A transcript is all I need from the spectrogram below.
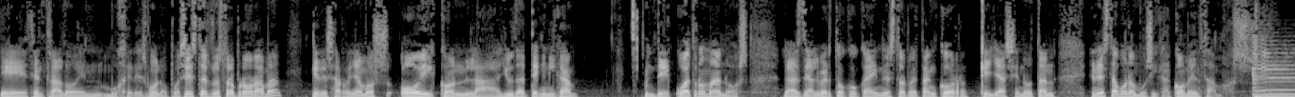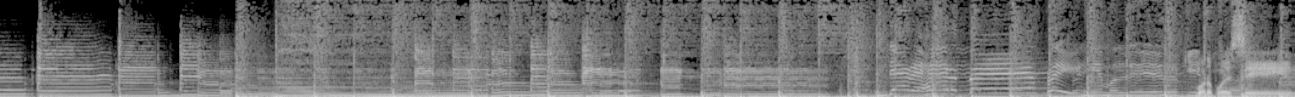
eh, centrado en mujeres. Bueno, pues este es nuestro programa que desarrollamos hoy con la ayuda técnica de cuatro manos, las de Alberto Coca y Néstor Betancor, que ya se notan en esta buena música. Comenzamos. Bueno, pues eh,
